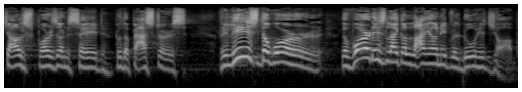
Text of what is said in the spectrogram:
Charles Spurgeon said to the pastors, Release the word. The word is like a lion, it will do his job.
